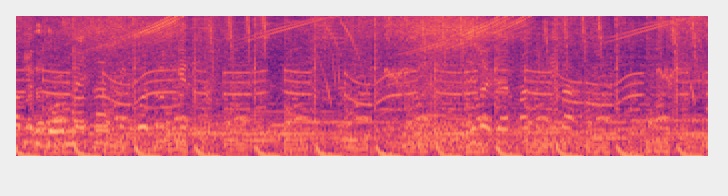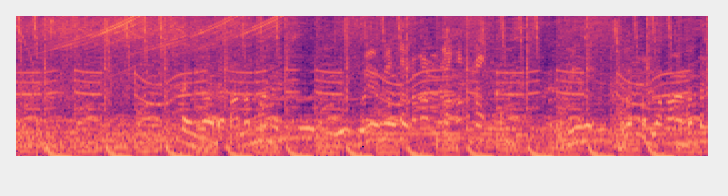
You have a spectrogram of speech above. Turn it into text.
Git, gua mati. gua terus git. Kita jangan mati, kita. eh ada tanaman Gue yang ini nih belakang mati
